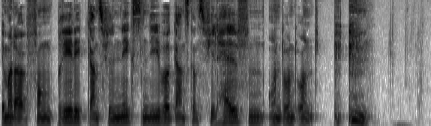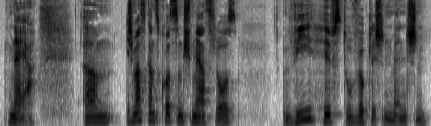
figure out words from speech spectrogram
immer davon predigt, ganz viel Nächstenliebe, ganz, ganz viel helfen und, und, und. naja, ähm, ich mach's ganz kurz und schmerzlos. Wie hilfst du wirklich einen Menschen?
